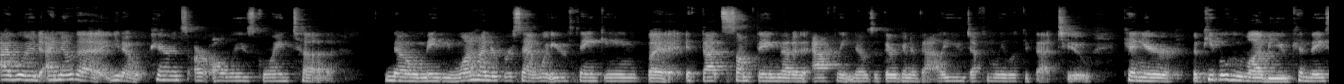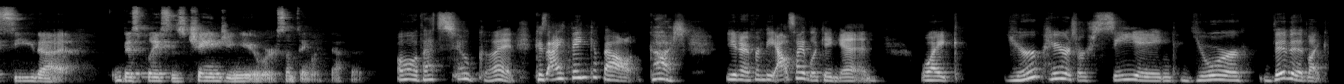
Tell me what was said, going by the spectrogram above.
I would, I know that, you know, parents are always going to know maybe 100% what you're thinking, but if that's something that an athlete knows that they're going to value, definitely look at that too. Can your, the people who love you, can they see that this place is changing you or something like that? Oh, that's so good. Because I think about, gosh, you know, from the outside looking in, like your parents are seeing your vivid like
